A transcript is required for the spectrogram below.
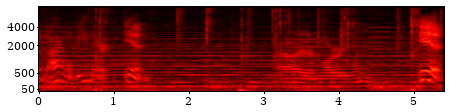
But I will be there. In. I am already winning. In.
